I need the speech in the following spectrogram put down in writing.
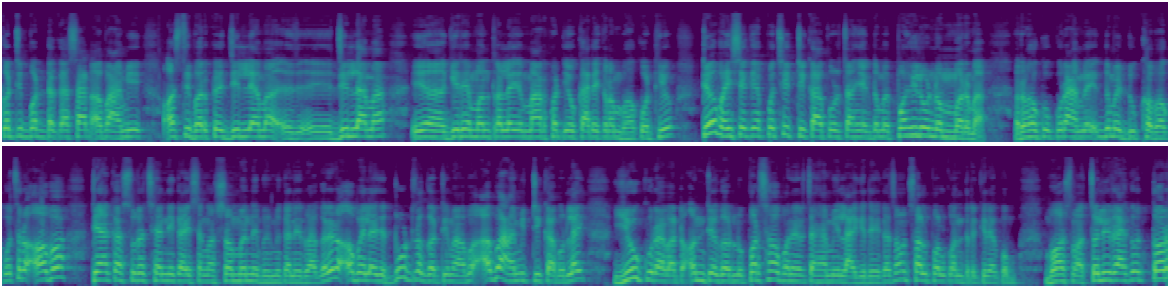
कटिबद्धका साथ अब हामी अस्ति भर्खरै जिल्लामा जिल्लामा गृह मन्त्रालय मार्फत यो कार्यक्रम भएको थियो। त्यो भइसकेपछि टिकापुर चाहिँ एकदमै पहिलो नम्बरमा रहेको कुरा हामीलाई एकदमै दुःख भएको छ। र अब त्यहाँका सुरक्षा निकायसँग समन्वय भूमिका निर्वाह गरेर अब यसलाई चाहिँ द्रुत गतिमा अब अब हामी टिकापुरलाई यो कुराबाट अन्त्य गर्नुपर्छ भनेर चाहिँ हामी लागिरहेका छौँ। छलफलको अन्तर्क्रियाको बहसमा चलिरहेको। तर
